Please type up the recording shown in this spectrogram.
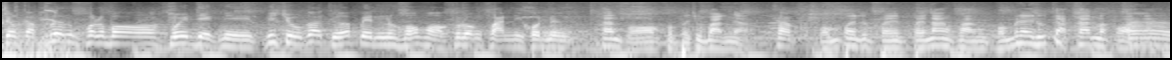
เกี่ยวกับเรื่องพรบมวยเด็กนี่พี่ชูก็ถือว่าเป็นหอหอกทะลวงฟันอีกคนหนึ่งท่านผอคนปัจจุบันเนี่ย ครับ ผมไปไปไปนั่งฟัง ผมไม่ได้รู้จักท่านมาก่อนนะอ่า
